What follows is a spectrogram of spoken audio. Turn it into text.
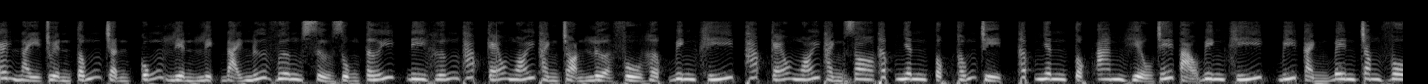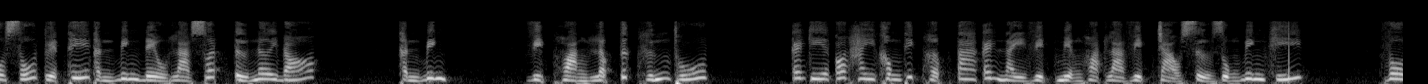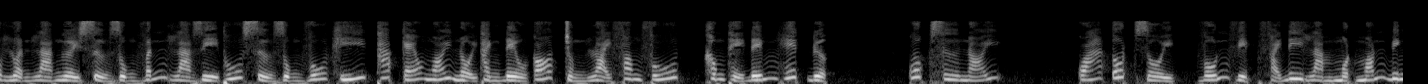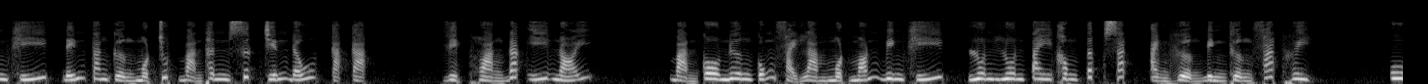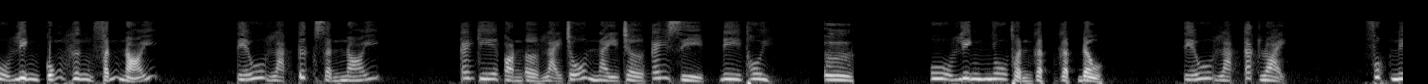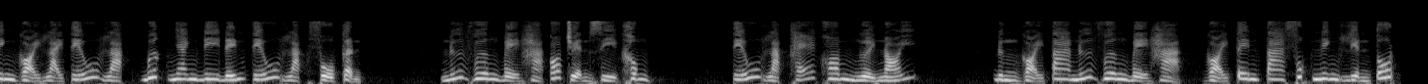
Cái này truyền tống trận cũng liền lịch đại nữ vương sử dụng tới, đi hướng tháp kéo ngói thành chọn lựa phù hợp binh khí, tháp kéo ngói thành do thấp nhân tộc thống trị, thấp nhân tộc an hiểu chế tạo binh khí, bí cảnh bên trong vô số tuyệt thi thần binh đều là xuất từ nơi đó. Thần binh. Việt Hoàng lập tức hứng thú. Cái kia có hay không thích hợp ta? Cái này Việt miệng hoặc là Việt chảo sử dụng binh khí, Vô luận là người sử dụng vẫn là gì thú sử dụng vũ khí tháp kéo ngói nội thành đều có chủng loại phong phú, không thể đếm hết được. Quốc sư nói, quá tốt rồi, vốn việc phải đi làm một món binh khí, đến tăng cường một chút bản thân sức chiến đấu, cạc cạc. Việt Hoàng đắc ý nói, bản cô nương cũng phải làm một món binh khí, luôn luôn tay không tất sắt, ảnh hưởng bình thường phát huy. U Linh cũng hưng phấn nói. Tiếu lạc tức giận nói. Cái kia còn ở lại chỗ này chờ cái gì, đi thôi. Ừ. U Linh Nhu thuận gật gật đầu. Tiếu lạc các loại. Phúc Ninh gọi lại Tiếu lạc, bước nhanh đi đến Tiếu lạc phủ cận. Nữ vương bệ hạ có chuyện gì không? Tiếu lạc khẽ khom người nói. Đừng gọi ta nữ vương bệ hạ, gọi tên ta Phúc Ninh liền tốt.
